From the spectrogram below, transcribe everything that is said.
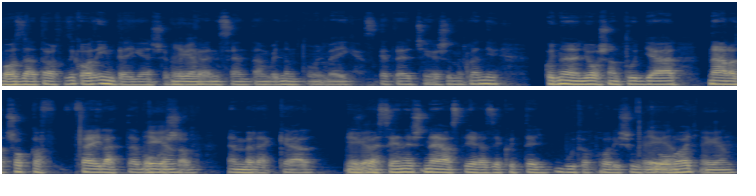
hozzátartozik, az intelligensebbnek Igen. kell lenni szerintem, vagy nem tudom, hogy melyikhez kell tehetségesebbnek lenni, hogy nagyon gyorsan tudjál nálad sokkal fejlettebb, Igen. okosabb emberekkel Igen. beszélni, és ne azt érezzék, hogy te egy buta sútyó Igen. vagy, Igen.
